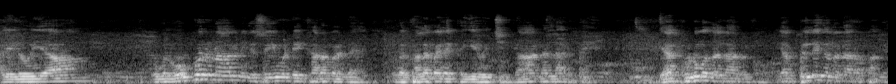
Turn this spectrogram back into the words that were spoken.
அலையிலோயா உங்கள் ஒவ்வொரு நாளும் நீங்கள் செய்ய வேண்டிய கடமை என்ன? உங்கள் தலைமையில கையை வச்சு நான் நல்லா இருப்பேன். என் குடும்பம் நல்லா இருக்கும் என் பிள்ளைகள் நல்லா இருப்பாங்க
